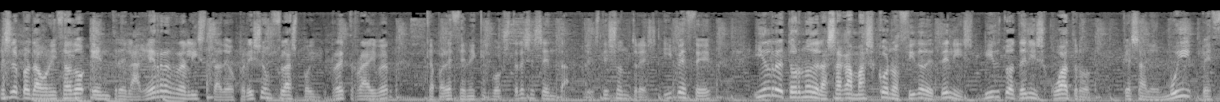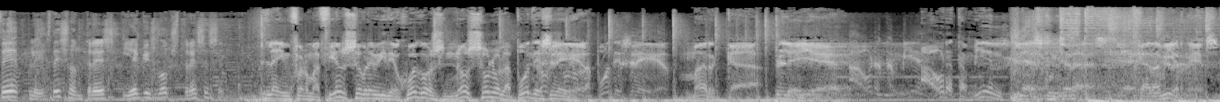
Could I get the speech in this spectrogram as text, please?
es el protagonizado entre la guerra realista de Operation Flashpoint Red River, que aparece en Xbox 360, PlayStation 3 y PC, y el retorno de la saga más conocida de tenis, Virtua Tennis 4, que sale en Wii, PC, PlayStation 3 y Xbox 360. La información sobre videojuegos no solo la puedes leer. Marca Player. Ahora también la escucharás cada viernes,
